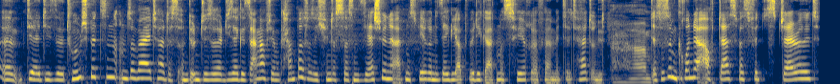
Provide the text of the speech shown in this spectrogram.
Ähm, der, diese Turmspitzen und so weiter das, und, und diese, dieser Gesang auf dem Campus, also ich finde, dass das eine sehr schöne Atmosphäre, eine sehr glaubwürdige Atmosphäre vermittelt hat. Und Ähm, das ist im Grunde auch das, was Fitzgerald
